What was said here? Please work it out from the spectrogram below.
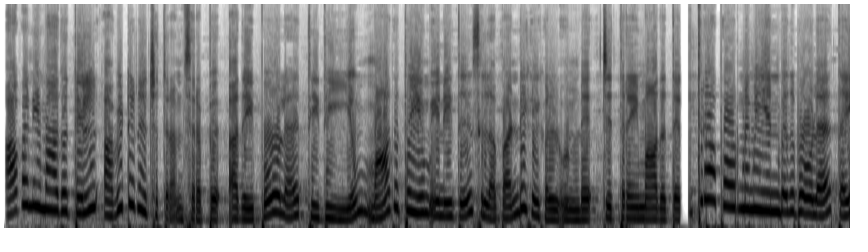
ஆவணி மாதத்தில் அவிட்டு நட்சத்திரம் சிறப்பு. அதை போல திதியும் மாதத்தையும் இணைத்து சில பண்டிகைகள் உண்டு. சித்திரை மாதத்தில் சித்ரா பௌர்ணமி என்பது போல தை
